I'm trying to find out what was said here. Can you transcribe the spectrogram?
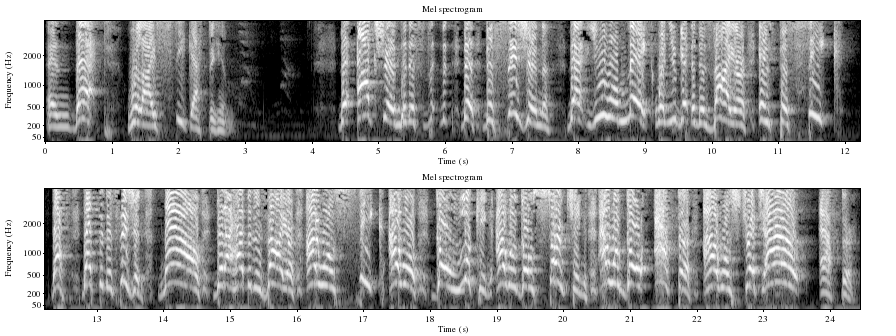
And that will I seek after him. The action, the, the, the decision that you will make when you get the desire is to seek that's, that's the decision. Now that I have the desire, I will seek. I will go looking. I will go searching. I will go after. I will stretch out after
